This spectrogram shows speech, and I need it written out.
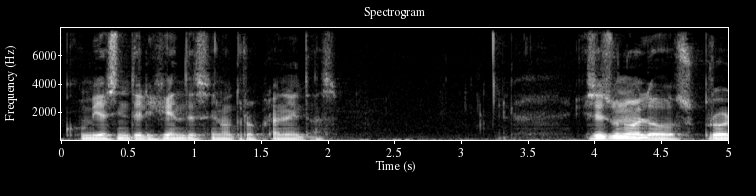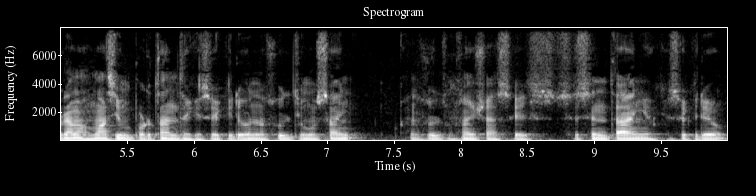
con vías inteligentes en otros planetas. Ese es uno de los programas más importantes que se creó en los últimos años, en los últimos años, ya hace 60 años que se creó.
